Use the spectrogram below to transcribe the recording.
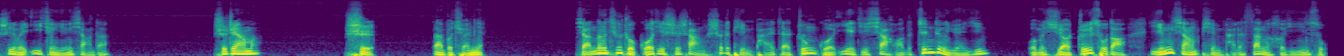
是因为疫情影响的，是这样吗？是，但不全面。想弄清楚国际时尚奢侈品牌在中国业绩下滑的真正原因，我们需要追溯到影响品牌的三个核心因素：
